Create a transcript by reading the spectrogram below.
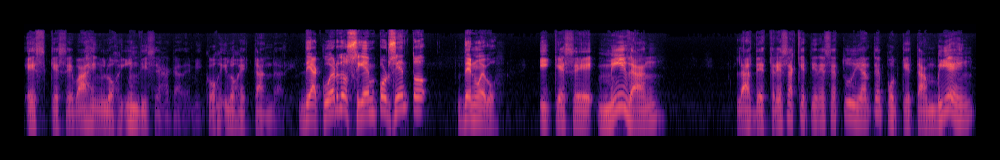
es que se bajen los índices académicos y los estándares. De acuerdo 100% de nuevo. Y que se midan las destrezas que tiene ese estudiante porque también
